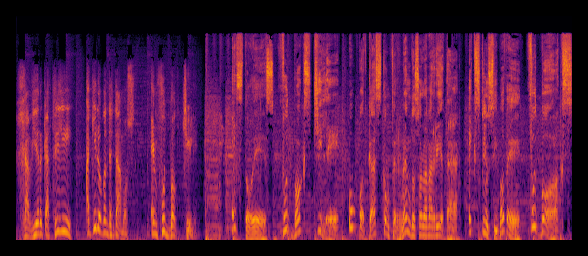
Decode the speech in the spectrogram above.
Javier Castrilli? Aquí lo contestamos en Fútbol Chile. Esto es Footbox Chile, un podcast con Fernando Solabarrieta, exclusivo de Footbox.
